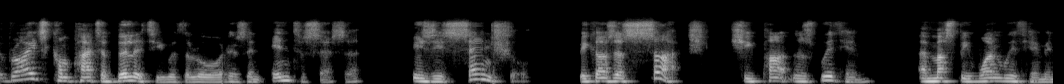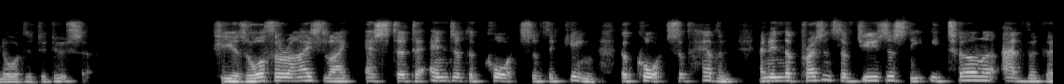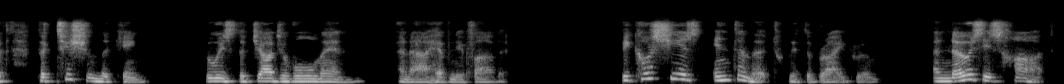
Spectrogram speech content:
The bride's compatibility with the Lord as an intercessor is essential because, as such, she partners with him and must be one with him in order to do so. She is authorized, like Esther, to enter the courts of the king, the courts of heaven, and in the presence of Jesus, the eternal advocate, petition the king, who is the judge of all men and our heavenly father. Because she is intimate with the bridegroom and knows his heart,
